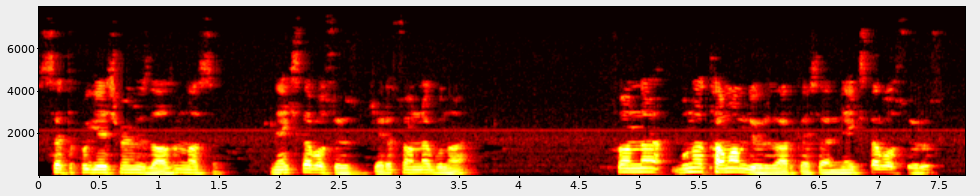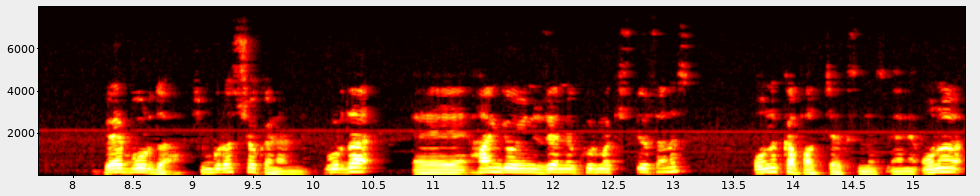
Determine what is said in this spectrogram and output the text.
setup'ı geçmemiz lazım. Nasıl? Next'e basıyoruz bir kere. Sonra buna. Sonra buna tamam diyoruz arkadaşlar. Next'e basıyoruz. Ve burada. Şimdi burası çok önemli. Burada e, hangi oyun üzerine kurmak istiyorsanız onu kapatacaksınız. Yani onu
